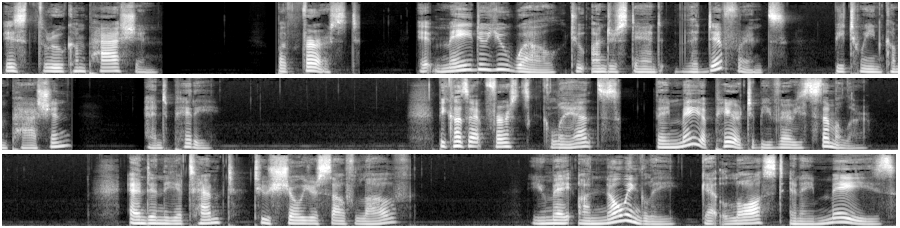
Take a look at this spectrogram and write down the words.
is through compassion. But first, it may do you well to understand the difference between compassion and pity. Because at first glance, they may appear to be very similar. And in the attempt to show yourself love, you may unknowingly get lost in a maze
